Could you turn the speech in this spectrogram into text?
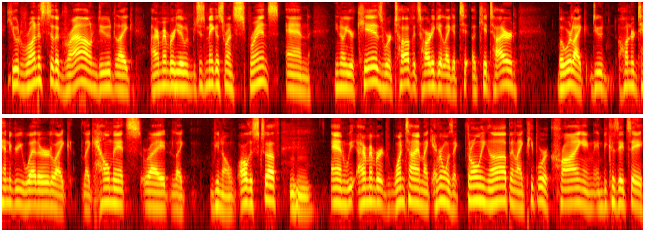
he would run us to the ground, dude. Like I remember he would just make us run sprints and you know, your kids were tough. It's hard to get like a, t- a kid tired. But we're like, dude, 110 degree weather, like like helmets, right? Like, you know, all this stuff. Mm-hmm. And we, I remember one time, like everyone was like throwing up, and like people were crying, and, and because they'd say,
